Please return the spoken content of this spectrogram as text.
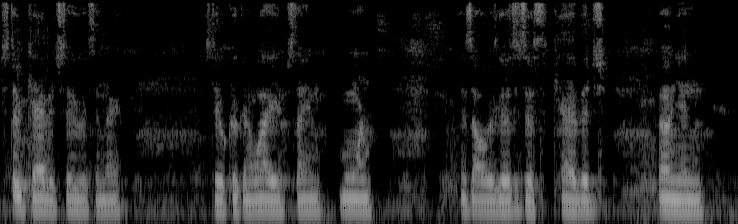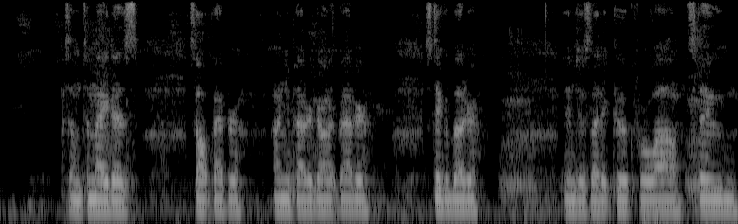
stewed cabbage too. It's in there, still cooking away, staying warm. It's always good. It's just cabbage, onion, some tomatoes, salt, pepper, onion powder, garlic powder, stick of butter and just let it cook for a while, stewed.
